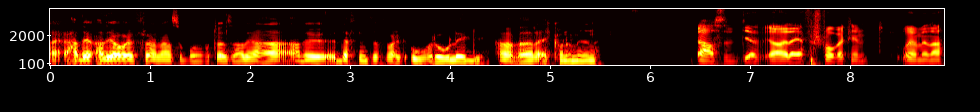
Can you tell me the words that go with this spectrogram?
Nej, Hade, hade jag varit Frölunda-supporter så hade jag hade definitivt varit orolig över ekonomin. ja, alltså, jag, ja, jag förstår verkligen. Och jag menar,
